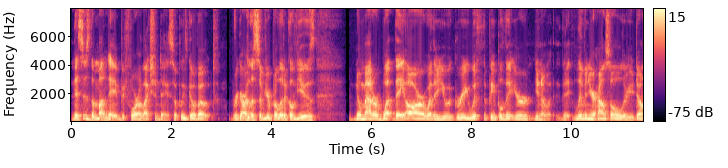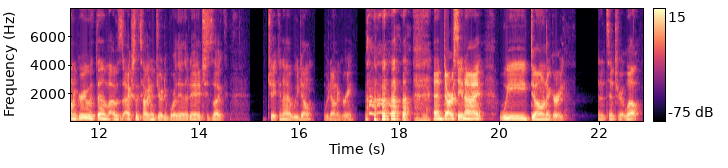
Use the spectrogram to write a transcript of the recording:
This is the Monday before Election Day, so please go vote. Regardless of your political views, no matter what they are, whether you agree with the people that you're, you know, that live in your household or you don't agree with them. I was actually talking to Jody Bohr the other day, and she's like, "Jake and I, we don't, we don't agree," and Darcy and I, we don't agree, and it's interesting. Well,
